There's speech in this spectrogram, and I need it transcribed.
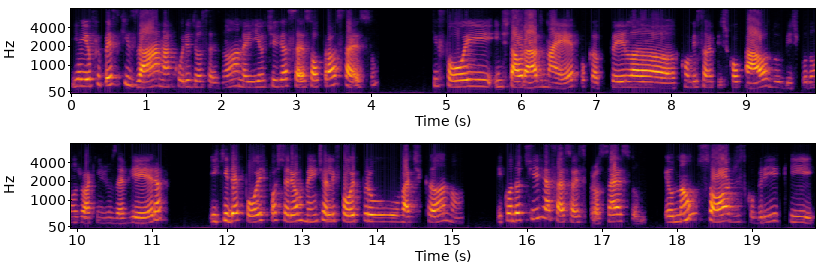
E aí eu fui pesquisar na Cúria Diocesana e eu tive acesso ao processo que foi instaurado na época pela Comissão Episcopal do Bispo Dom Joaquim José Vieira, e que depois, posteriormente, ele foi para o Vaticano. E quando eu tive acesso a esse processo, eu não só descobri que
